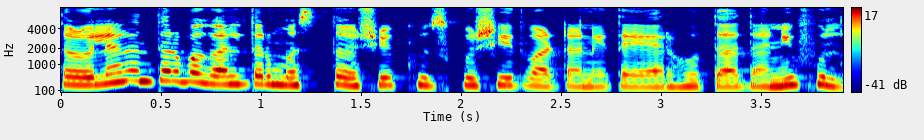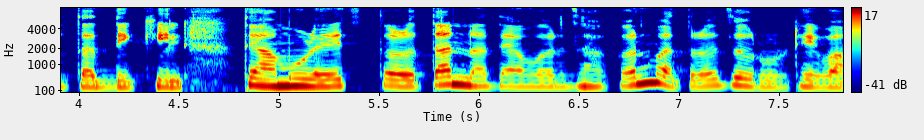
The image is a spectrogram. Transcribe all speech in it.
तळल्यानंतर बघाल तर मस्त असे खुसखुशीत वाटाणे तयार होतात आणि फुलतात देखील. त्यामुळेच तळताना त्यावर झाकण मात्र जरूर ठेवा.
